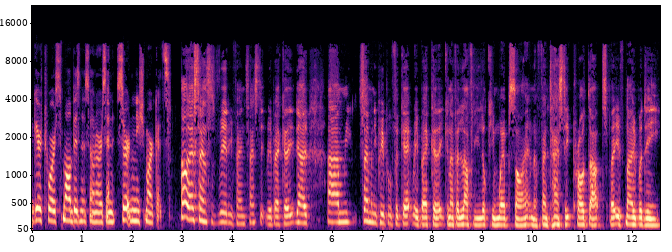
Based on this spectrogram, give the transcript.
geared towards small business owners in certain niche markets Oh, that sounds really fantastic, Rebecca. You know, um, so many people forget, Rebecca, that you can have a lovely looking website and a fantastic product, but if nobody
